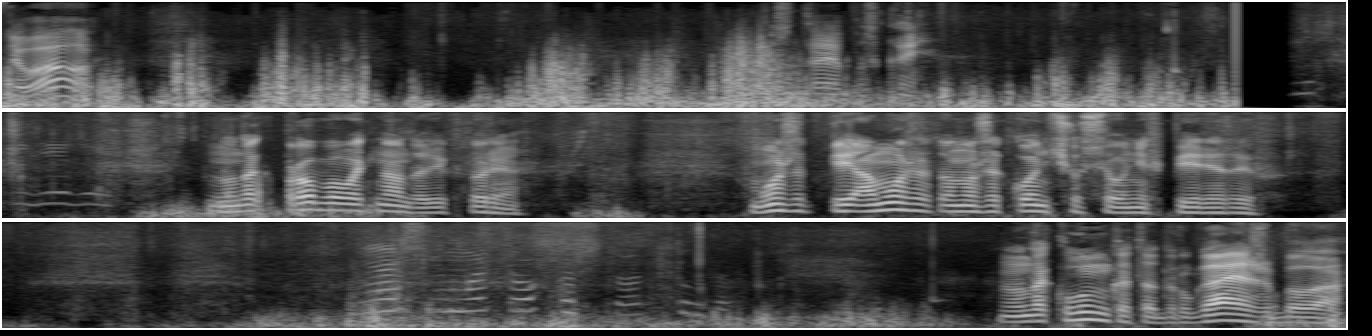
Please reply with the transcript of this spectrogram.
Клювала. Пускай, пускай. Ну так пробовать надо, Виктория. Может, а может он уже кончился у них перерыв. Ну, если мы только что оттуда. Ну так лунка-то другая же была.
